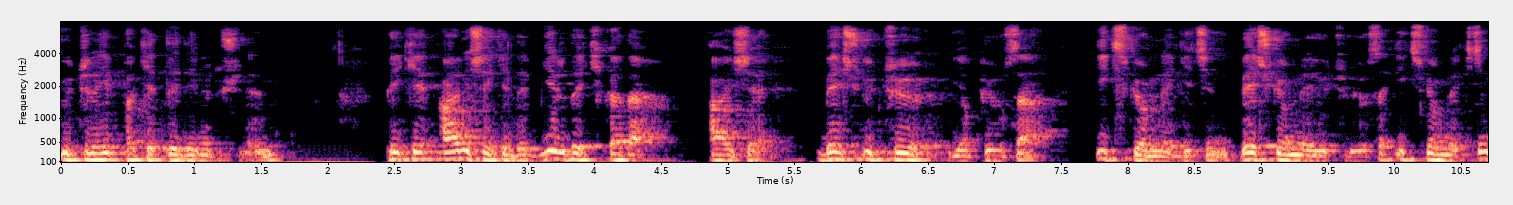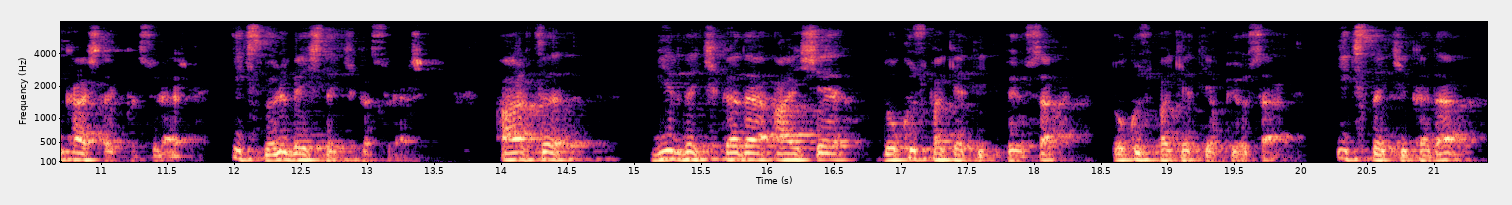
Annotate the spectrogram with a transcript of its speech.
ütüleyip paketlediğini düşünelim. Peki aynı şekilde 1 dakikada Ayşe 5 ütü yapıyorsa X gömlek için 5 gömleği ütülüyorsa X gömlek için kaç dakika sürer? X bölü 5 dakika sürer. Artı 1 dakikada Ayşe 9 paket yapıyorsa 9 paket yapıyorsa X dakikada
